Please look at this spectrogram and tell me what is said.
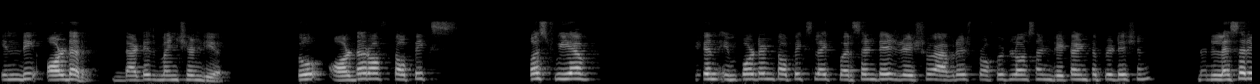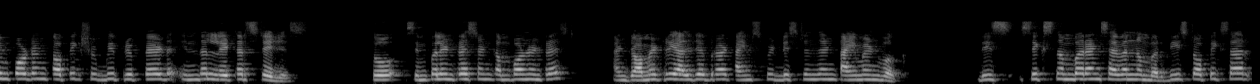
in the order that is mentioned here. So order of topics, first we have taken important topics like percentage ratio, average profit loss and data interpretation. Then lesser important topics should be prepared in the later stages. So simple interest and compound interest and geometry, algebra, time, speed, distance and time and work. These six number and seven number, these topics are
